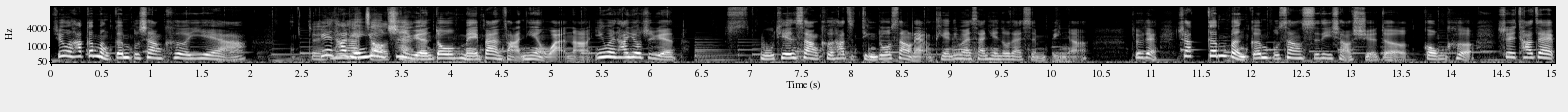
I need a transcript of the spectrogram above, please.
结果他根本跟不上课业啊。因为他连幼稚园都没办法念完啊，因为他幼稚园五天上课，他只顶多上两天，另外三天都在生病啊，对不对？所以他根本跟不上私立小学的功课，所以他在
